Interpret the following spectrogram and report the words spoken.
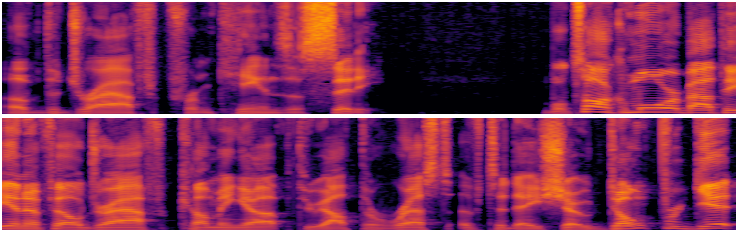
of the draft from Kansas City. We'll talk more about the NFL draft coming up throughout the rest of today's show. Don't forget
